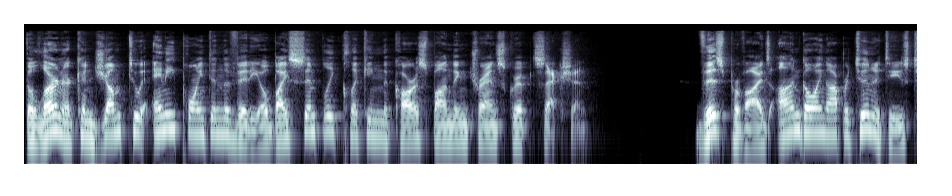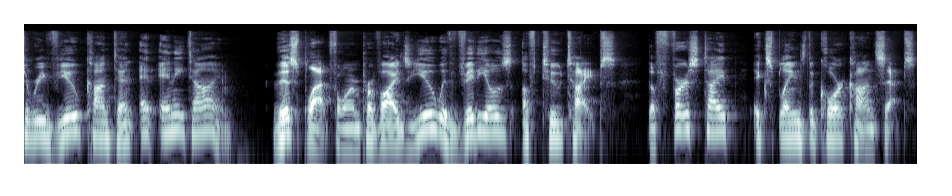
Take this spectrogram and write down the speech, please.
The learner can jump to any point in the video by simply clicking the corresponding transcript section. This provides ongoing opportunities to review content at any time. This platform provides you with videos of two types. The first type explains the core concepts,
